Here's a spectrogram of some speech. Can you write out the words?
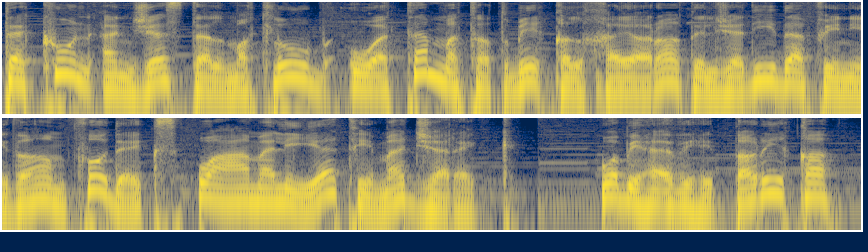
تكون أنجزت المطلوب وتم تطبيق الخيارات الجديدة في نظام فودكس وعمليات متجرك وبهذه الطريقة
